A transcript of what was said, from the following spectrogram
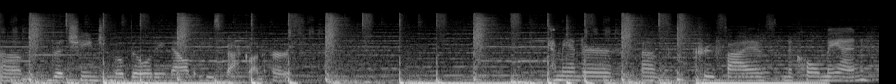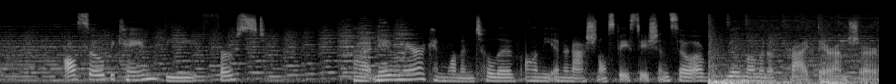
um, the change in mobility now that he's back on Earth. Commander of Crew 5, Nicole Mann, also became the first uh, Native American woman to live on the International Space Station. So, a real moment of pride there, I'm sure.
